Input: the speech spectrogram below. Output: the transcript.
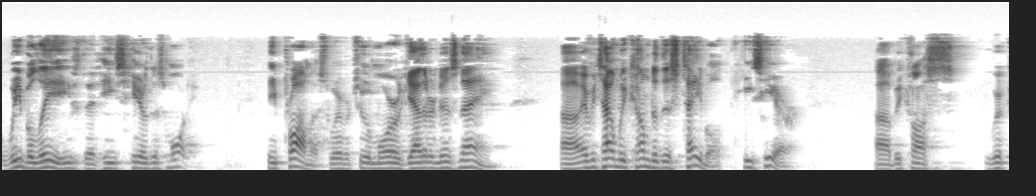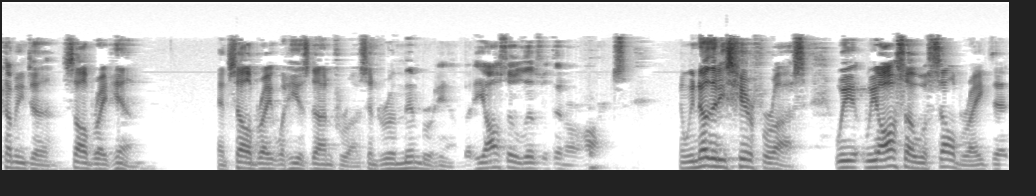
we believe that he's here this morning. He promised, whoever two or more are gathered in his name. Uh, every time we come to this table, he's here uh, because we're coming to celebrate him and celebrate what he has done for us and to remember him. But he also lives within our hearts. And we know that he's here for us. We, we also will celebrate that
